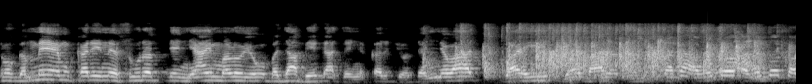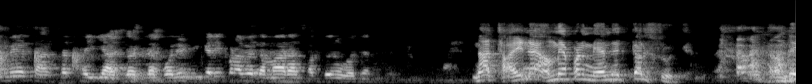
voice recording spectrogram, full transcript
તો ગમે એમ કરીને સુરતને ન્યાય મળો એવો બધા ભેગા થઈને કરજો. ધન્યવાદ. હિન્દ, જય ભારત. હવે તો હવે તો તમે સાંસદ થઈ ગયા છો એટલે પોલિટિકલી પણ હવે તમારા શબ્દોનું વજન ના થાય ને અમે પણ મહેનત કરશું જ. અમે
